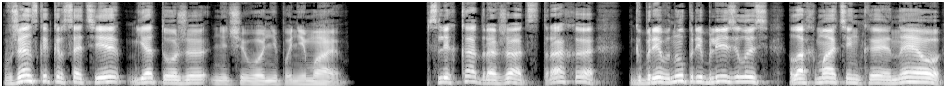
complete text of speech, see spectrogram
в женской красоте я тоже ничего не понимаю. Слегка дрожа от страха, к бревну приблизилась лохматенькая Нео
